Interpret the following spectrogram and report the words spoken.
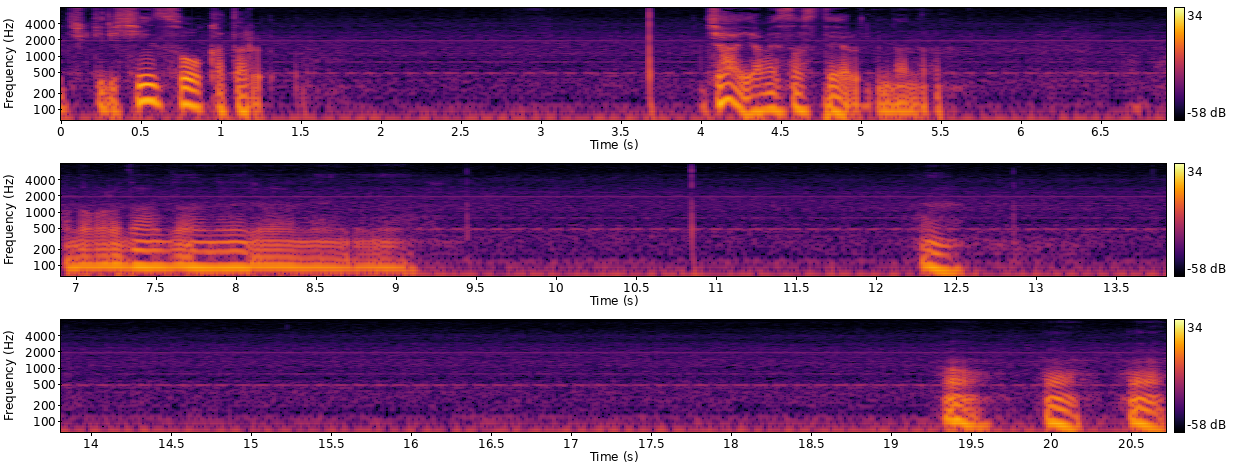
打ち切り真相を語る。じゃあやめさせてやる。なんだろううんうんうんうん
